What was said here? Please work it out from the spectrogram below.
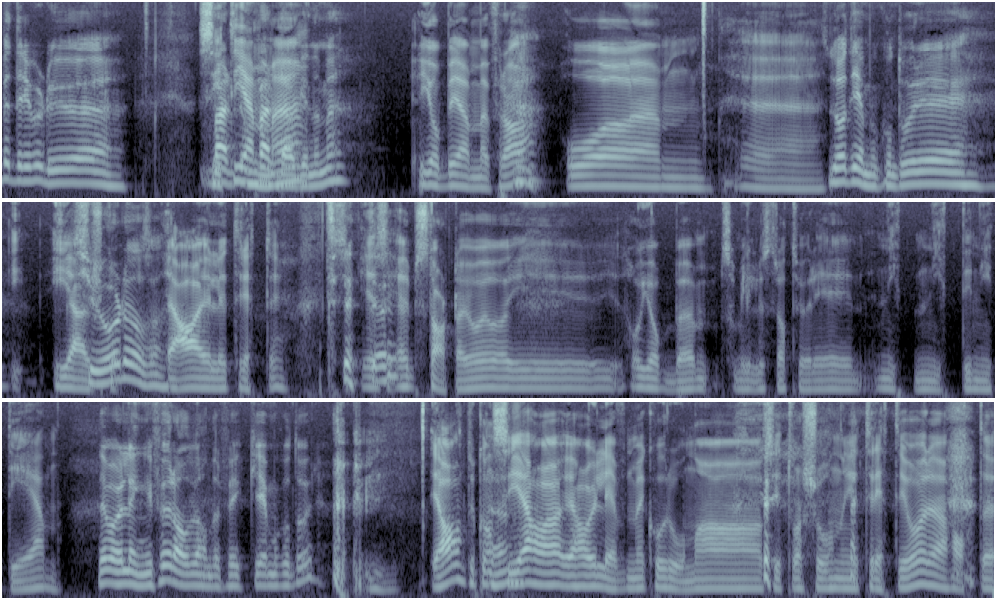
bedriver du hjemme. hverdagene med. Jobber hjemmefra, Ja. og eh, Så du har hatt hjemmekontor i 20 år, du, altså? Ja, eller 30. 30 Jeg, jeg starta jo i, å jobbe som illustratør i 1990-91. Det var jo lenge før alle vi andre fikk hjemmekontor. Ja, du kan Ja. si jeg har, jeg har jo levd med koronasituasjonen i 30 år. Hatt, det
